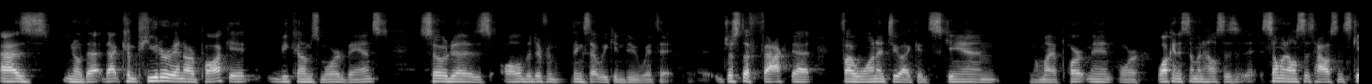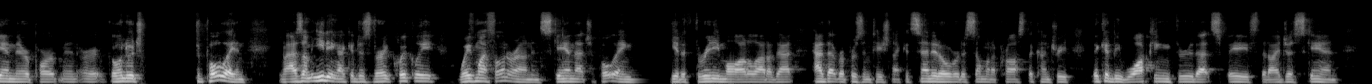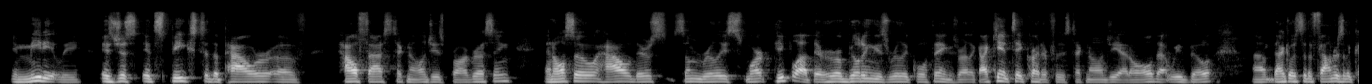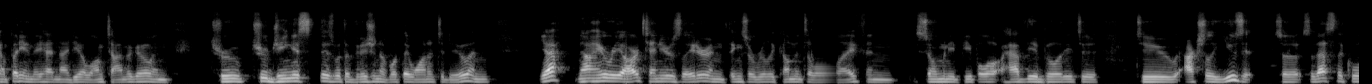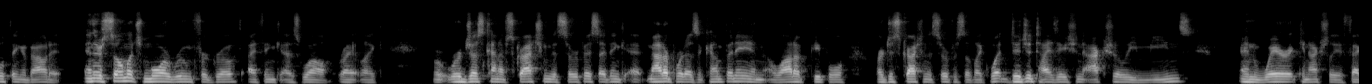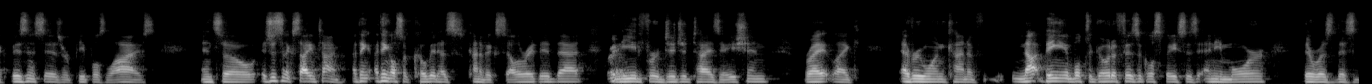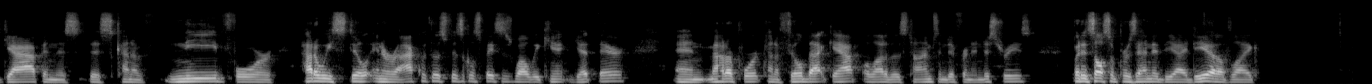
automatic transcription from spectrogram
as you know, that that computer in our pocket becomes more advanced, so does all the different things that we can do with it. Just the fact that if I wanted to, I could scan you know my apartment or walk into someone else's someone else's house and scan their apartment or go into a Chipotle. And you know, as I'm eating, I could just very quickly wave my phone around and scan that Chipotle and get a 3D model out of that, have that representation. I could send it over to someone across the country. They could be walking through that space that I just scanned immediately. Is just it speaks to the power of how fast technology is progressing and also how there's some really smart people out there who are building these really cool things right? Like i can't take credit for this technology at all that we've built. Um, that goes to the founders of the company and they had an idea a long time ago and true true geniuses with a vision of what they wanted to do. And yeah now here we are 10 years later and things are really coming to life and so many people have the ability to to actually use it. So so that's the cool thing about it and there's so much more room for growth i think as well right? Like we're just kind of scratching the surface. I think at matterport as a company and a lot of people are just scratching the surface of like what digitization actually means and where it can actually affect businesses or people's lives. And so it's just an exciting time. I think i think also covid has kind of accelerated that right. need for digitization right? Like everyone kind of not being able to go to physical spaces anymore. There was this gap and this this kind of need for how do we still interact with those physical spaces while we can't get there? And matterport kind of filled that gap a lot of those times in different industries. But it's also presented the idea of like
